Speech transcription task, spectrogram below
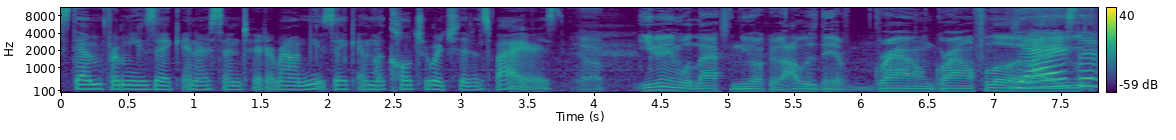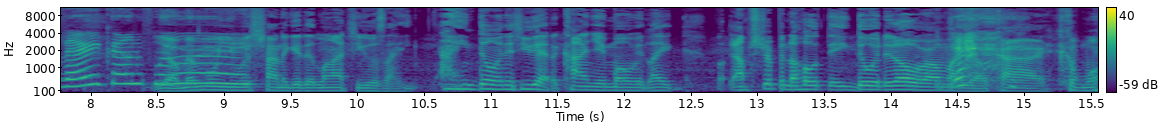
stem from music and are centered around music and the culture which it inspires. Yep. Even with Last New Yorker, I was there ground ground floor. yes, like, the very ground floor. Yo, remember when you was trying to get it launched? You was like, I ain't doing this. You had a Kanye moment, like I'm stripping the whole thing, doing it over. I'm like, yo, Kai, come on.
